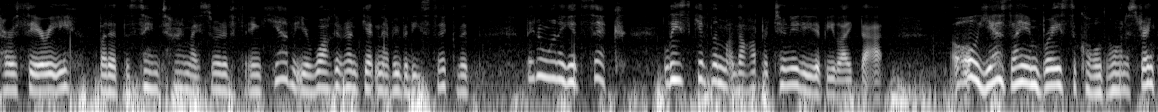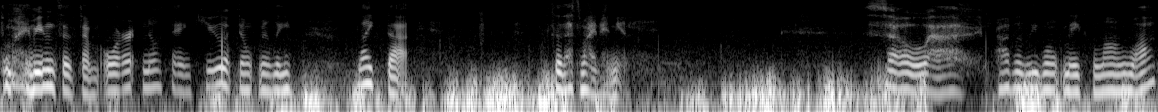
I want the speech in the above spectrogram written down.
her theory. But at the same time, I sort of think, yeah, but you're walking around getting everybody sick that they don't want to get sick. At least give them the opportunity to be like that. Oh, yes, I embrace the cold. I want to strengthen my immune system. Or, no, thank you. I don't really like that. So that's my opinion. So, uh, probably won't make a long walk.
